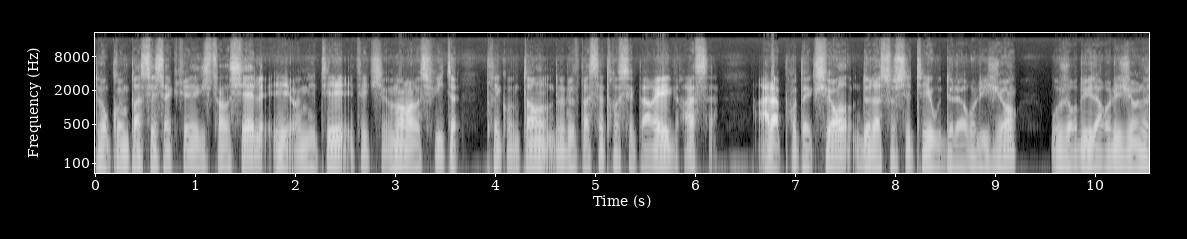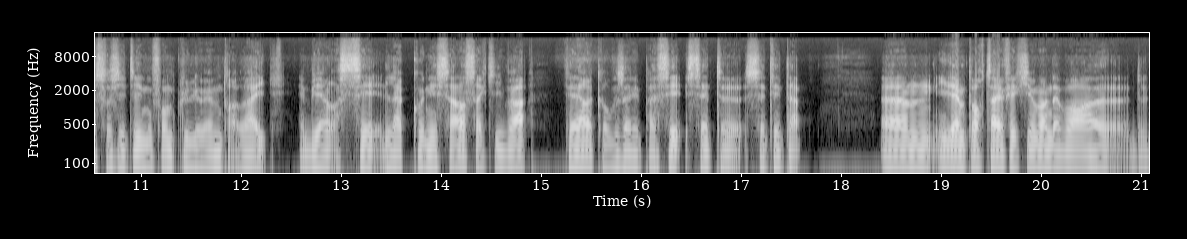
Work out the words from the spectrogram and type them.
donc on passait sa crise existentielle et on était effectivement ensuite très content de ne pas s'être séparés grâce à la protection de la société ou de la religion. Aujourd'hui la religion et la société ne font plus le même travail, eh bien c'est la connaissance qui va faire que vous allez passer cette, cette étape. Euh, il est important effectivement d'avoir euh, de,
